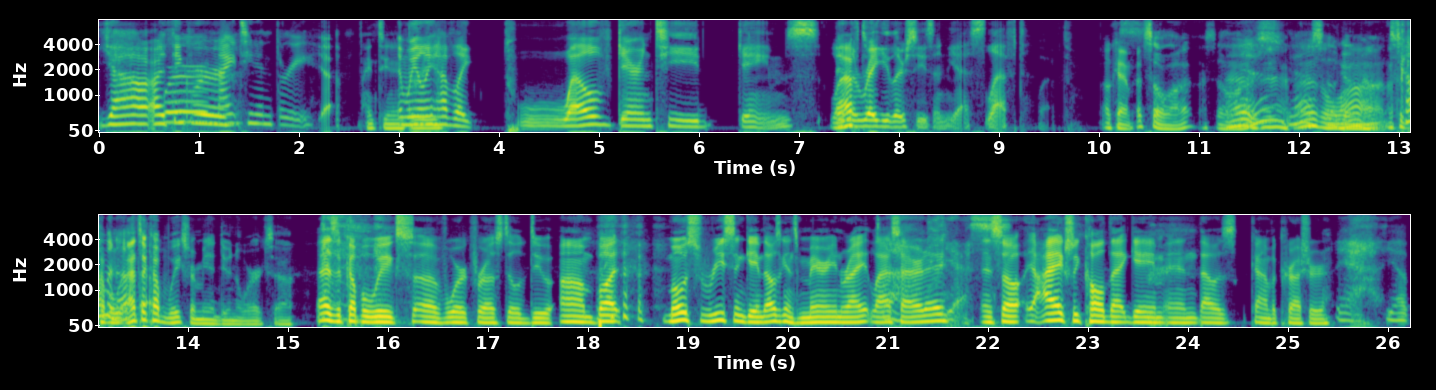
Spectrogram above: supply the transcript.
yeah, I we're think we're 19 and 3. Yeah, Nineteen. and we only have like twelve guaranteed games left? in the regular season. Yes, left. left. Okay. That's a lot. That's a That lot. is- yeah, that that's a still good amount. lot. That's It's a couple. up, That's a couple weeks for me and doing the work. So That is a couple weeks of work for us still to do. Um, but most recent game that was against Marion, right? Last Saturday. Yes. And so I actually called that game, and that was kind of a crusher. yeah, yep,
